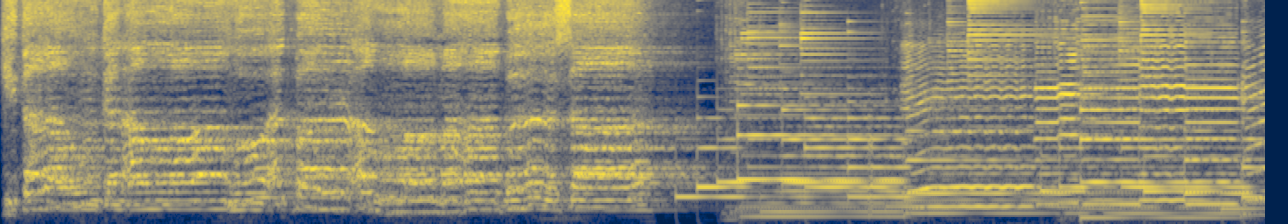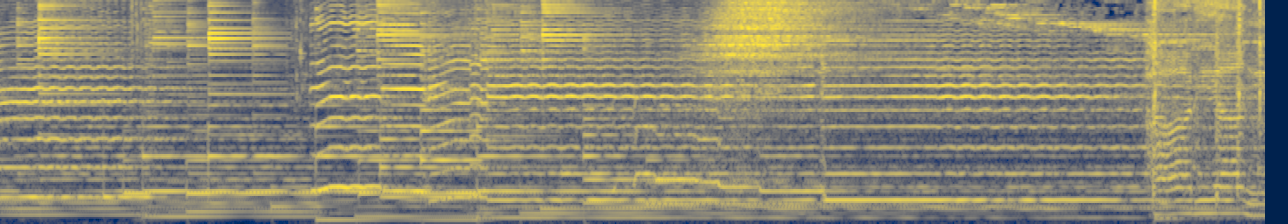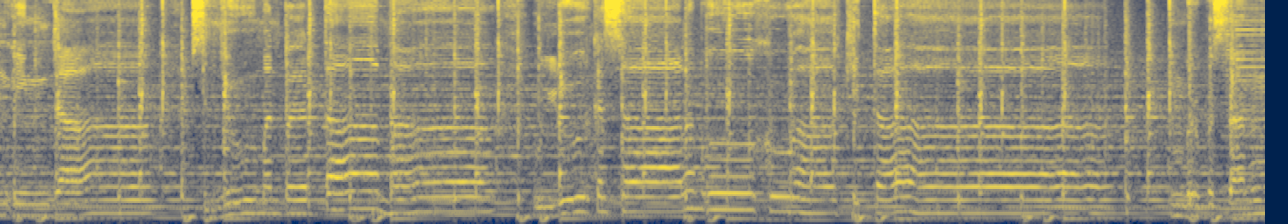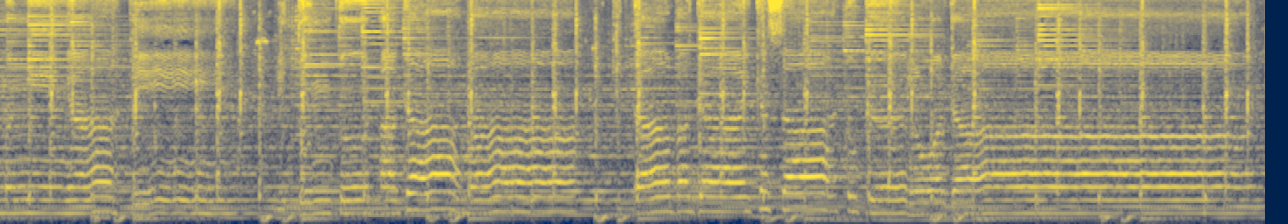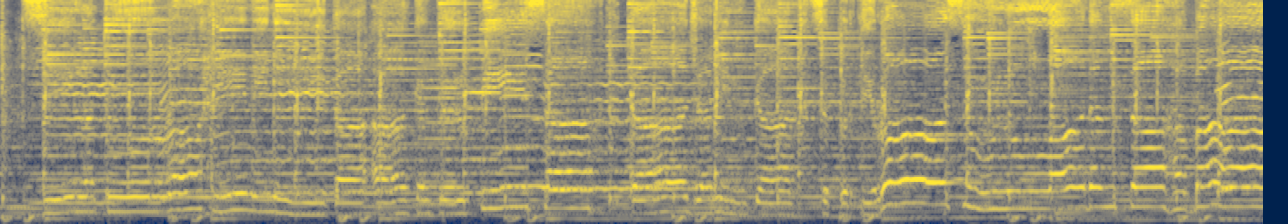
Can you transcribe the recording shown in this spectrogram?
Kita laungkan Allahu Akbar. Allah Maha Besar. Hari yang indah Senyuman pertama Ulurkan salam ukhuwah kita. Berpesan mengingati Dituntut agama. Kita bagaikan satu keluarga. Silaturrahim ini tak akan terpisah. Kita jalinkan seperti dan Bye.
